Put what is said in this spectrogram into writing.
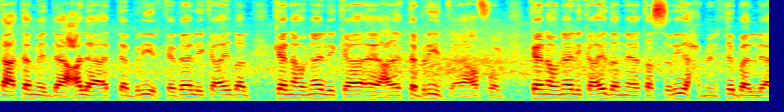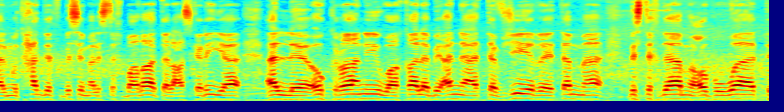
تعتمد على التبرير كذلك أيضا كان هنالك على التبريد عفوا كان هنالك أيضا تصريح من قبل المتحدث باسم الاستخبارات العسكرية الأوكراني وقال بأن التفجير تم باستخدام عبوات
